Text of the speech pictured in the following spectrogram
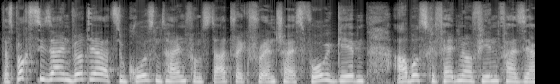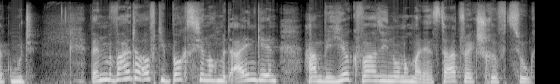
Das Boxdesign wird ja zu großen Teilen vom Star Trek Franchise vorgegeben, aber es gefällt mir auf jeden Fall sehr gut. Wenn wir weiter auf die Box hier noch mit eingehen, haben wir hier quasi nur nochmal den Star Trek Schriftzug.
